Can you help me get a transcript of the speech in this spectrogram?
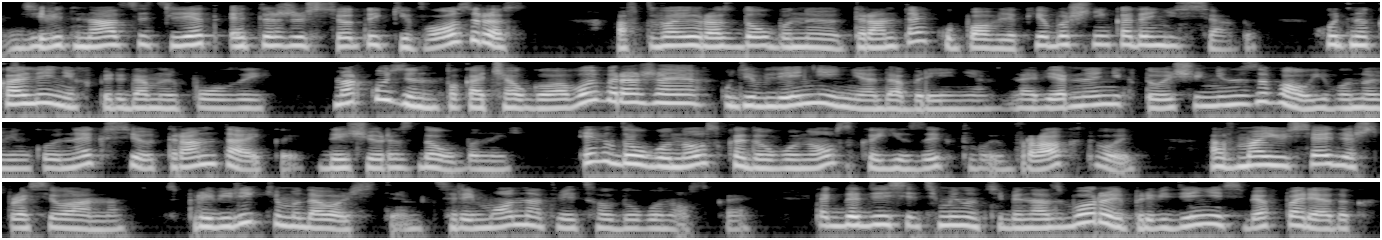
Девятнадцать лет – это же все-таки возраст? А в твою раздолбанную тарантайку, Павлик, я больше никогда не сяду. Хоть на коленях передо мной ползай. Маркузин покачал головой, выражая удивление и неодобрение. Наверное, никто еще не называл его новенькую Нексию Трантайкой, да еще и раздолбанной. «Эх, Долгуновская, Долгуновская, язык твой, враг твой!» «А в мою сядешь?» – спросила Анна. «С превеликим удовольствием», – церемонно ответила Долгуновская. «Тогда 10 минут тебе на сборы и приведение себя в порядок».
